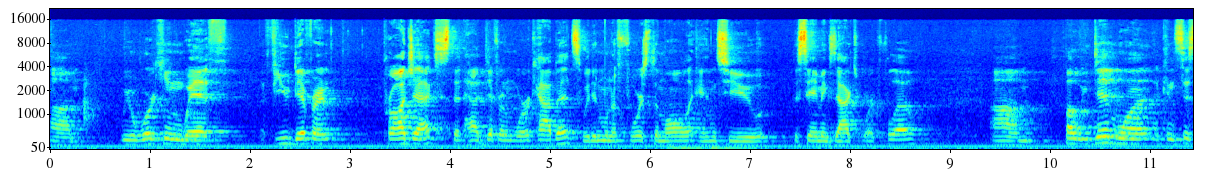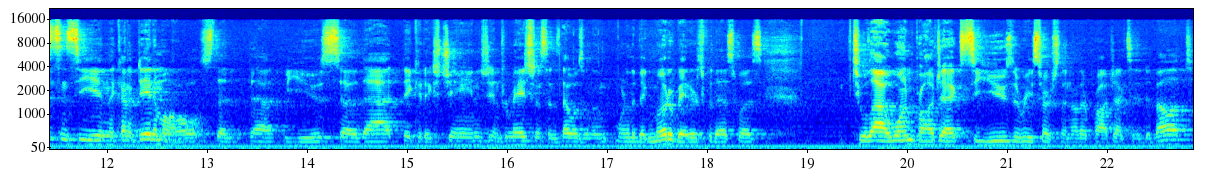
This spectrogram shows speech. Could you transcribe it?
Um, we were working with a few different projects that had different work habits. We didn't want to force them all into the same exact workflow. Um, but we did want a consistency in the kind of data models that, that we use so that they could exchange information since that was one of the big motivators for this was to allow one project to use the research that another project had developed.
